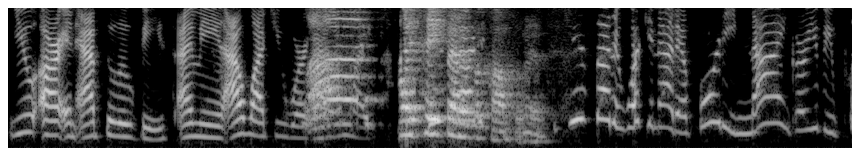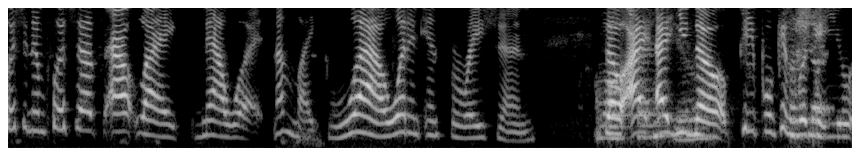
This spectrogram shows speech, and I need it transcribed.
you are an absolute beast. I mean, I watch you work out. Like, I take that started, as a compliment. You started working out at 49, girl. You be pushing them push-ups out like now what? And I'm like, wow, what an inspiration. Well, so I, I you. you. know, people can push-ups. look at you.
